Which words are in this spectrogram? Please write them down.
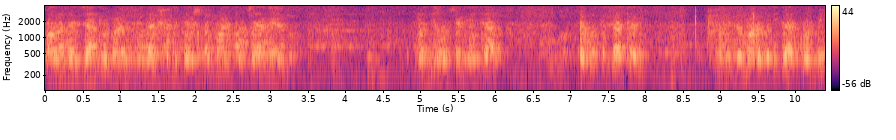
বাংলাদেশ জাতীয় মানবাধিকার সমিতির সম্মানিত চেয়ারম্যান মঞ্জুর হোসেন ইসা উপস্থিত আছেন বিভিন্ন মানবাধিকার কর্মী,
